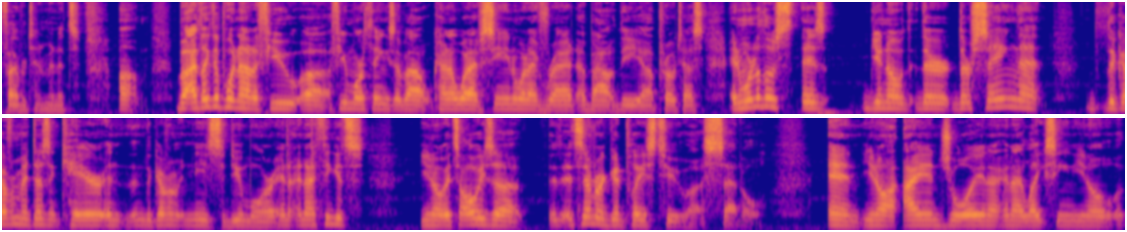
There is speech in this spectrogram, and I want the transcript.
five or ten minutes. Um, but I'd like to point out a few uh, a few more things about kind of what I've seen, what I've read about the uh, protests, and one of those is you know they're they're saying that the government doesn't care and, and the government needs to do more. And and I think it's you know it's always a it's never a good place to uh, settle. And you know I, enjoy and I, and I like seeing you know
